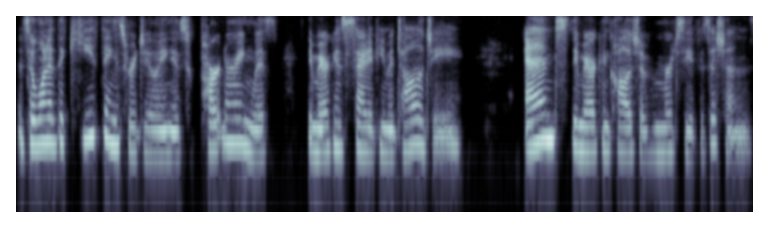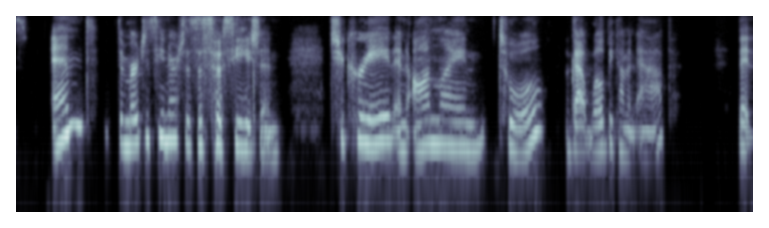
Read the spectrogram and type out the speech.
And so, one of the key things we're doing is partnering with the American Society of Hematology and the American College of Emergency Physicians and the Emergency Nurses Association to create an online tool that will become an app that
